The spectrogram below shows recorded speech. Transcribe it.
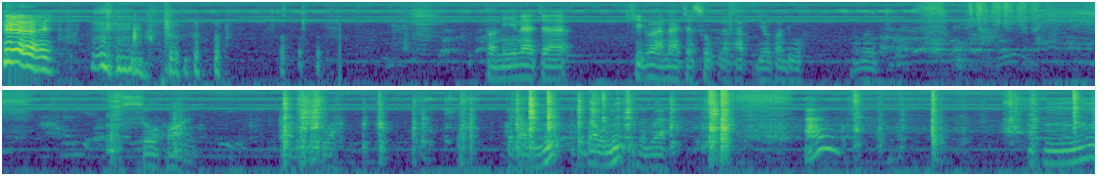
เฮ้ยตอนนี้น่าจะคิดว่าน่าจะสุกแล้วครับ เดี๋ยวมาดูโซฮอน ตอนตัวก็เดาลึกก็เดาลึกเหมือนว่าอ้าวอื้อหือ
